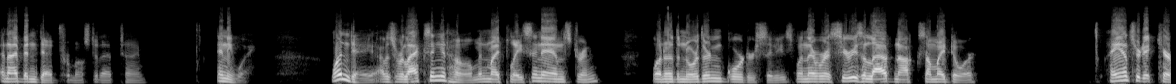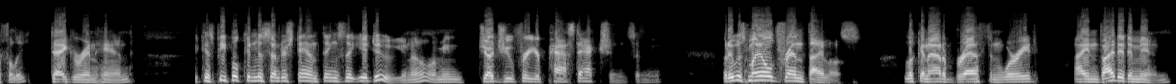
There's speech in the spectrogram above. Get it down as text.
and I've been dead for most of that time. Anyway, one day I was relaxing at home in my place in Anstron, one of the northern border cities, when there were a series of loud knocks on my door. I answered it carefully, dagger in hand, because people can misunderstand things that you do, you know? I mean, judge you for your past actions. I mean, but it was my old friend Thylos, looking out of breath and worried. I invited him in,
